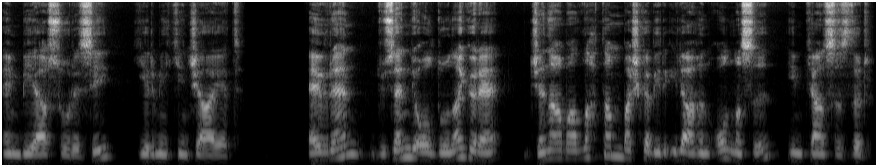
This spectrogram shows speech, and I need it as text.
Enbiya suresi 22. ayet. Evren düzenli olduğuna göre Cenab-ı Allah'tan başka bir ilahın olması imkansızdır.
